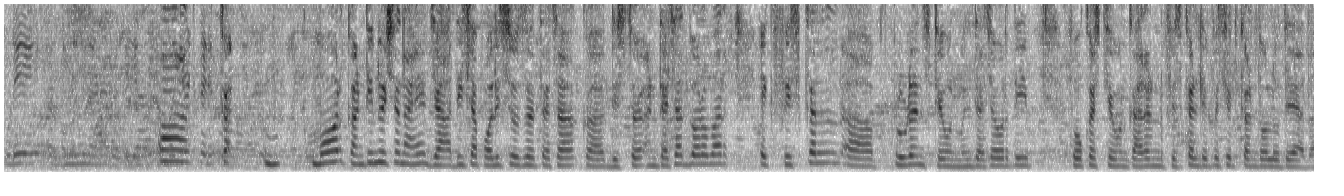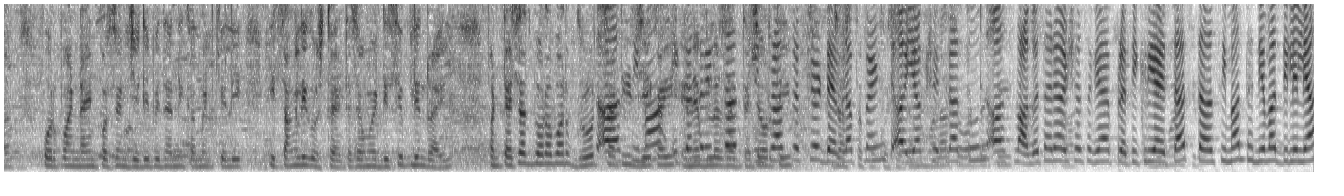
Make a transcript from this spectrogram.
पुढे घेऊन जाण्यासाठी मोर कंटिन्युएशन आहे ज्या आधीच्या पॉलिसी होत्या त्याचा दिसतोय. आणि त्याच्याच बरोबर एक फिजिकल प्रुडन्स ठेवून म्हणजे त्याच्यावरती फोकस ठेवून कारण फिजिकल डिफिसिट कंट्रोल होते आता. Four point nine percent G D P त्यांनी कमिट केली. ही चांगली गोष्ट आहे त्याच्यामुळे डिसिप्लिन राहील. पण त्याच्याच बरोबर ग्रोथसाठी जे काही एनेबलर्स आहेत त्याच्यावरती डेव्हलपमेंट. या क्षेत्रातून स्वागतार्ह अशा सगळ्या प्रतिक्रिया येतात. सीमा धन्यवाद दिलेल्या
